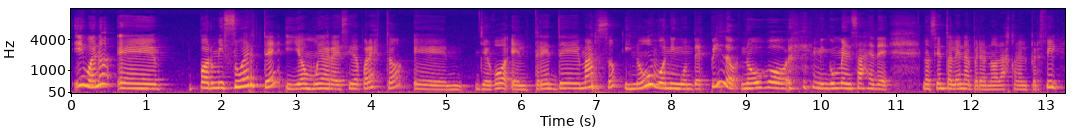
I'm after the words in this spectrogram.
Y bueno, eh, por mi suerte, y yo muy agradecida por esto, eh, llegó el 3 de marzo y no hubo ningún despido, no hubo ningún mensaje de, lo siento Elena, pero no das con el perfil,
